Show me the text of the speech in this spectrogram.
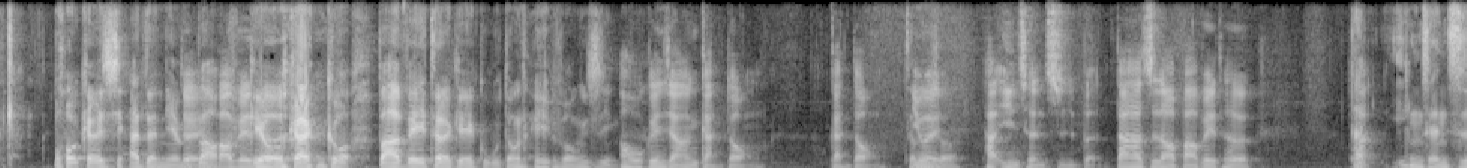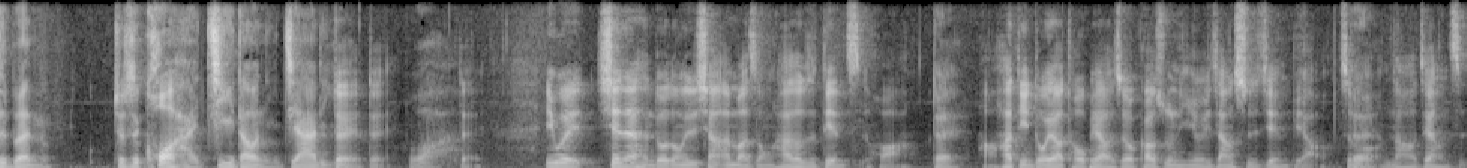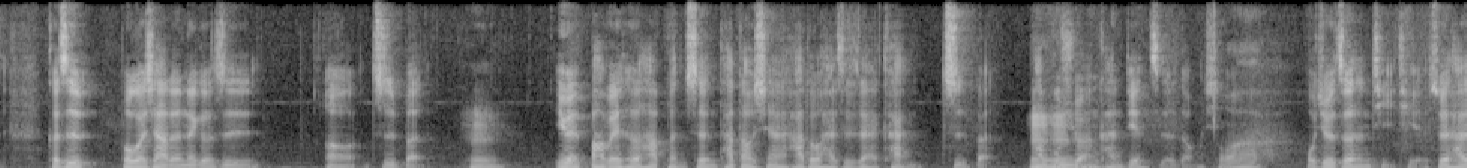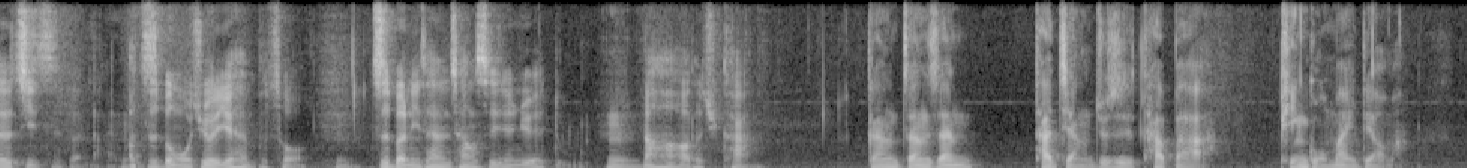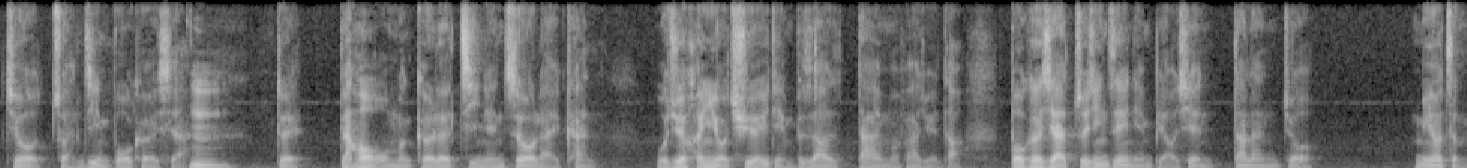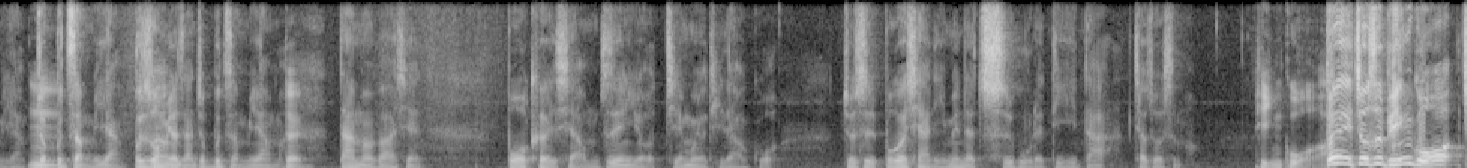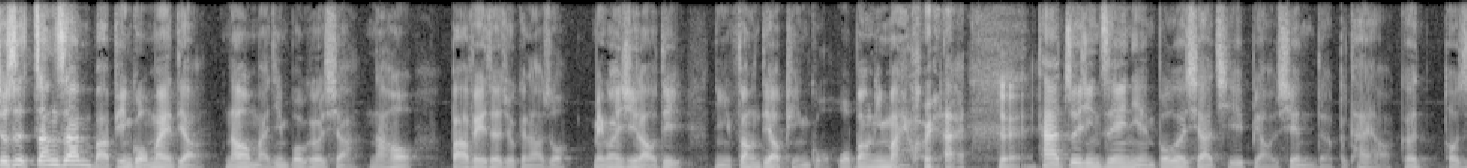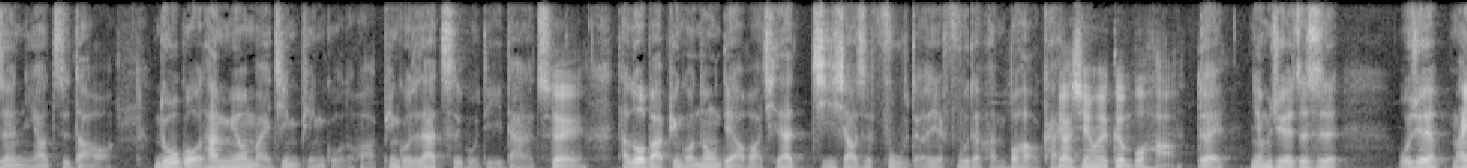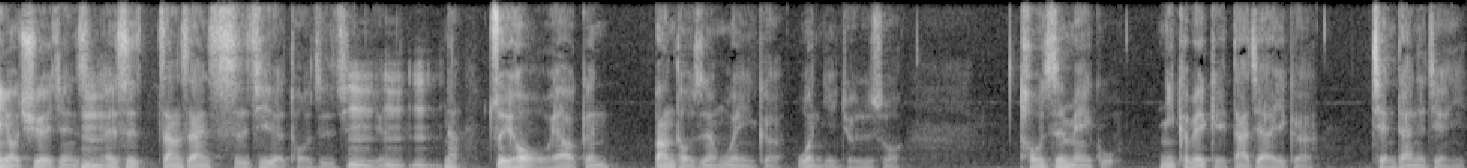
伯克夏的年对报给我看过，巴菲特给股东的一封信，哦，我跟你讲很感动，感动，因为？他印成纸本，大家知道巴菲特，他印成纸本，就是跨海寄到你家里，，对对，哇，因为现在很多东西像 Amazon 它都是电子化，对。好，他顶多要投票的时候告诉你有一张时间表，怎么，然后这样子。可是波克夏的那个是呃资本，嗯，因为巴菲特他本身他到现在他都还是在看资本，他不喜欢看电子的东西。哇，我觉得这很体贴，所以他就寄资本来。啊，纸本我觉得也很不错，纸本你才能长时间阅读，嗯，然后好好的去看。刚刚张三他讲就是他把苹果卖掉嘛，就转进波克夏，嗯，对，然后我们隔了几年之后来看，我觉得很有趣的一点，不知道大家有没有发觉到，波克夏最近这一年表现当然就没有怎么样，嗯。就不怎么样，不是说没有怎么样，就不怎么样嘛。对，大家有没有发现，波克夏我们之前有节目有提到过，就是波克夏里面的持股的第一大叫做什么？苹果啊，对，就是苹果，就是张三把苹果卖掉，然后买进波克夏，然后巴菲特就跟他说：“没关系，老弟，你放掉苹果，我帮你买回来。”对，他最近这一年波克夏其实表现的不太好，可是投资人你要知道哦，如果他没有买进苹果的话，苹果是他持股第一大的持股，对，他如果把苹果弄掉的话，其他绩效是负的，而且负的很不好看。表现会更不好。对，你有没有觉得这是我觉得蛮有趣的一件事，嗯而且是张三实际的投资经嗯验。嗯嗯，那最后我要跟帮投资人问一个问题，就是说，投资美股，你可不可以给大家一个简单的建议？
